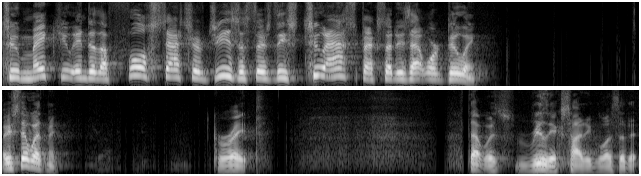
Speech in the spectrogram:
to make you into the full stature of Jesus, there's these two aspects that he's at work doing. Are you still with me? Great. That was really exciting, wasn't it?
